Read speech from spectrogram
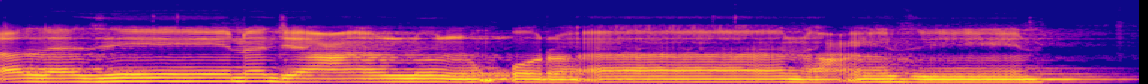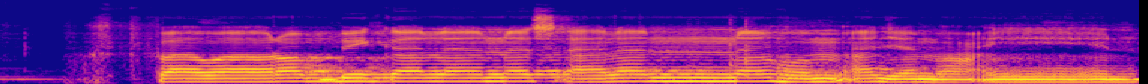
الذين جعلوا القرآن عظيم فوربك لنسألنهم أجمعين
